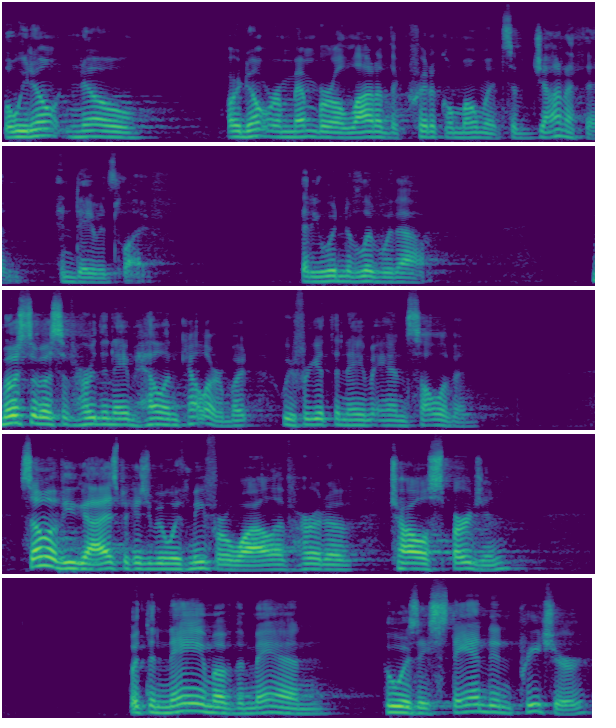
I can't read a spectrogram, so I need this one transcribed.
but we don't know or don't remember a lot of the critical moments of Jonathan in David's life that he wouldn't have lived without. Most of us have heard the name Helen Keller, but we forget the name Anne Sullivan. Some of you guys, because you've been with me for a while, have heard of Charles Spurgeon. But the name of the man who was a stand in preacher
